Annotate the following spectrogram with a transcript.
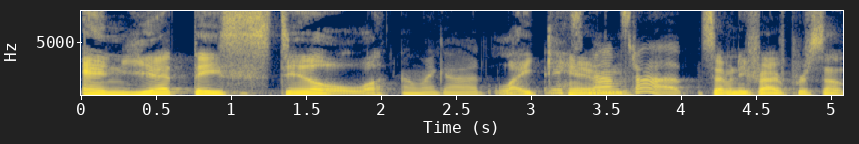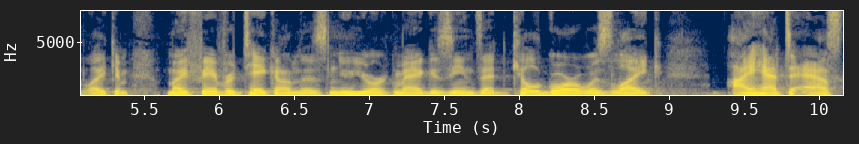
And yet they still Oh my god. like It's him. nonstop. 75% like him. My favorite take on this, New York Magazine's Ed Kilgore was like, I had to ask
